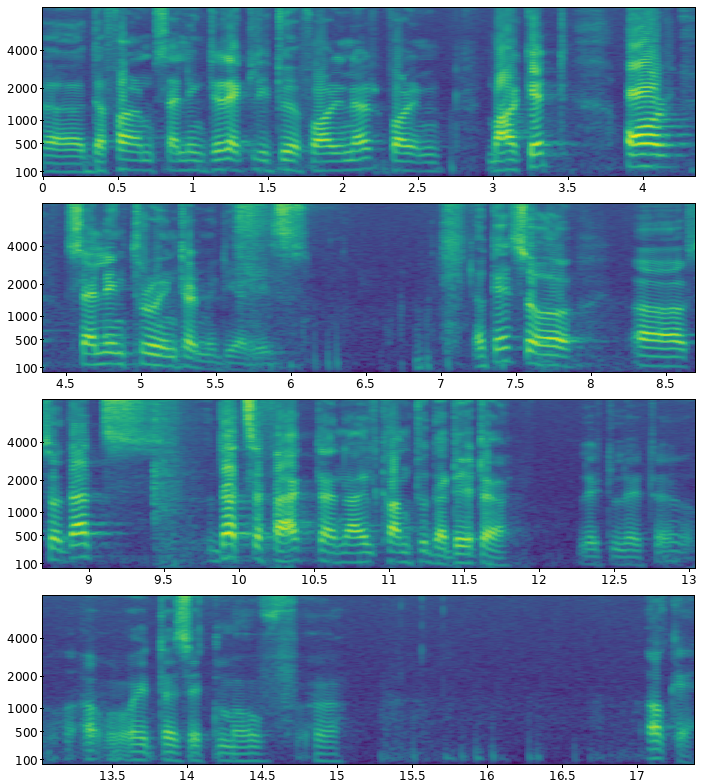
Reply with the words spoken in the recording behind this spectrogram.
uh, the firm selling directly to a foreigner, foreign market, or selling through intermediaries. Okay, so, so that's, that's a fact, and I'll come to the data a little later. Where does it move? Uh, okay.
